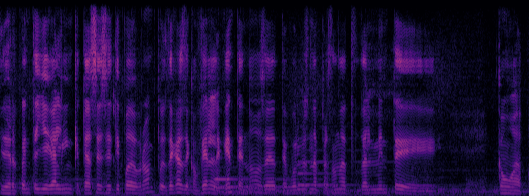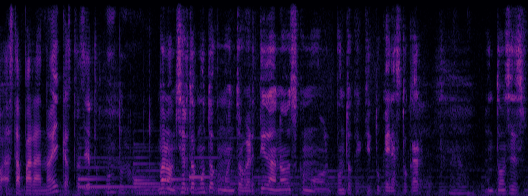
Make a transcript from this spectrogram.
Y de repente llega alguien que te hace ese tipo de broma, pues dejas de confiar en la gente, ¿no? O sea, te vuelves una persona totalmente como hasta paranoica hasta cierto punto, ¿no? Bueno, en cierto punto como introvertida, ¿no? Es como el punto que, que tú querías tocar. Entonces,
